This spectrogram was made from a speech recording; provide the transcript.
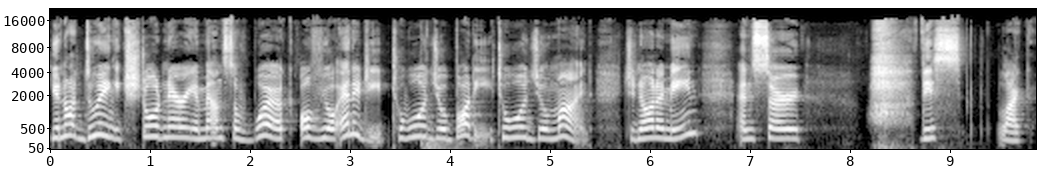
You're not doing extraordinary amounts of work of your energy towards your body, towards your mind. Do you know what I mean? And so this like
